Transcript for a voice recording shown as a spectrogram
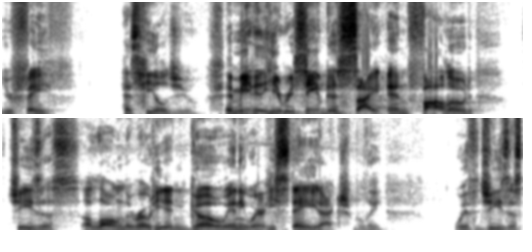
your faith has healed you. Immediately he received his sight and followed Jesus along the road. He didn't go anywhere, he stayed actually with Jesus.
